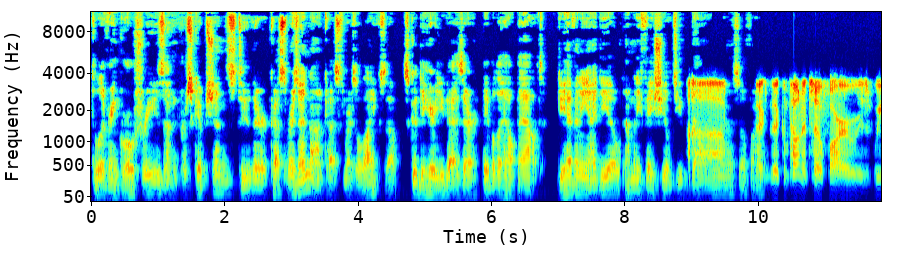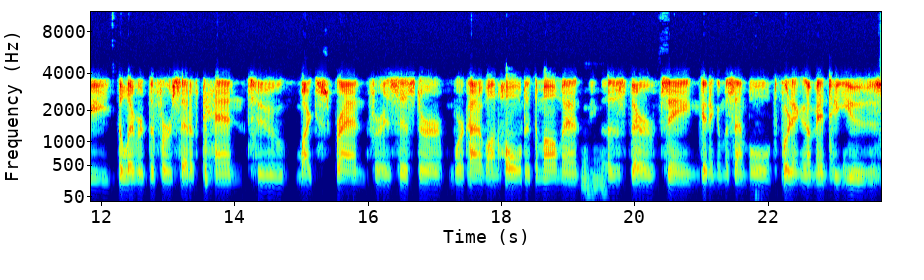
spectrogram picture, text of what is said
delivering groceries and prescriptions to their customers and non-customers alike. So it's good to hear you guys are able to help out. Do you have any idea how many face shields you've done uh, so far? The, the component so far is we delivered the first set of 10 to Mike's friend for his sister. We're kind of on hold at the moment mm-hmm. because they're seeing getting them assembled, putting them into use,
